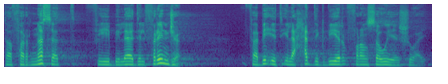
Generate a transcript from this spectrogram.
تفرنست في بلاد الفرنجة. فبقت إلى حد كبير فرنسوية شوي.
